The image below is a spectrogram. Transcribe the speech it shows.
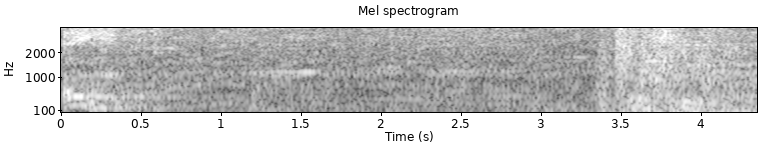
Ace. Infusing.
